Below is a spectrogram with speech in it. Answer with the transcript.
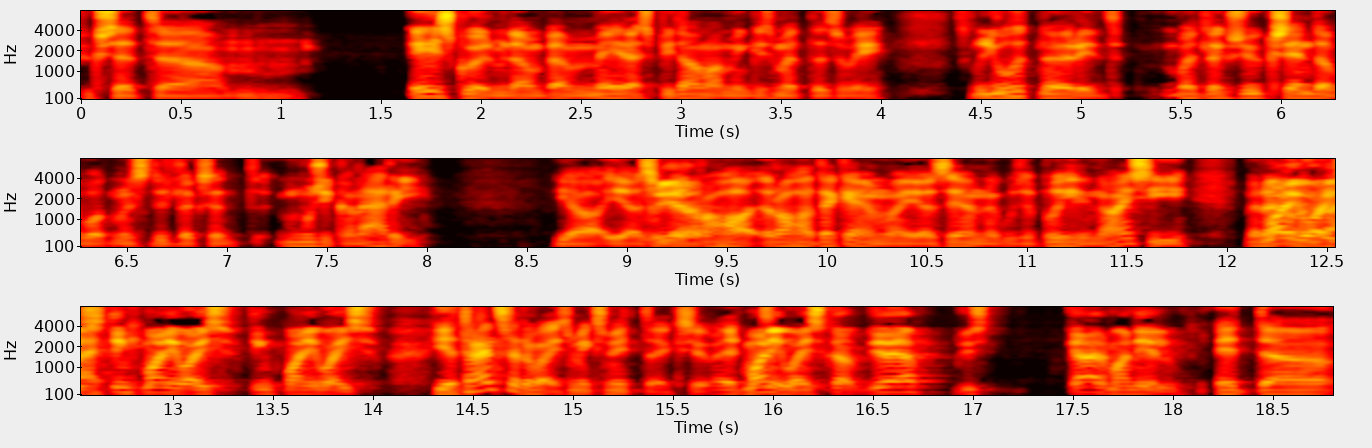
siuksed um, eeskujud, mida me peame meeles pidama mingis mõttes või juhtnöörid, ma ütleks üks enda poolt, ma lihtsalt ütleks, et muusika on äri. ja, ja sa pead raha, raha tegema ja see on nagu see põhiline asi. Moneywise, think Moneywise, think Moneywise, ja Transferwise, miks mitte, eks ju, et Moneywise ka, ja, jah, just Käärmanil, et äh,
